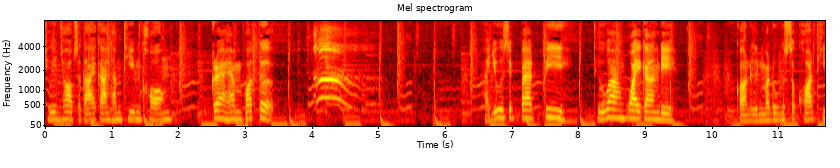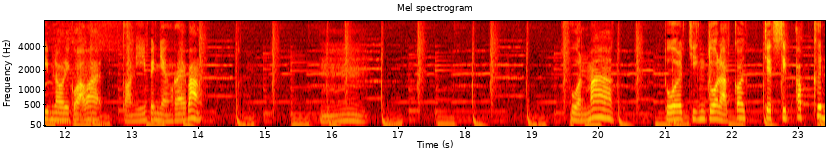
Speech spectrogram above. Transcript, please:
ชื่นชอบสไตล์การทำทีมของแกรแฮมพอตเตอร์ อายุ 18 ปี ถือว่าวัยกำลังดี ก่อนอื่นมาดูสควอตทีมเราดีกว่าว่า ตอนนี้เป็นอย่างไรบ้างส่วนมากตัวจริงตัวหลักก็ 70 อัพขึ้น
